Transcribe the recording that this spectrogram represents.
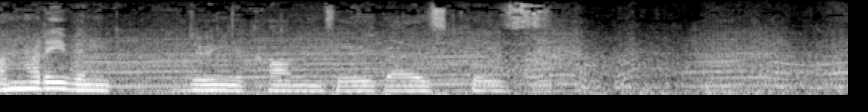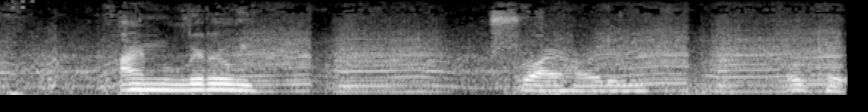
I'm not even doing the commentary, guys, because I'm literally try-harding. Okay.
